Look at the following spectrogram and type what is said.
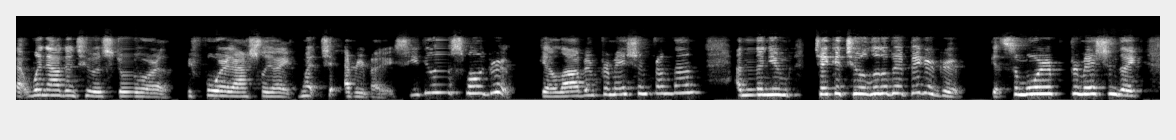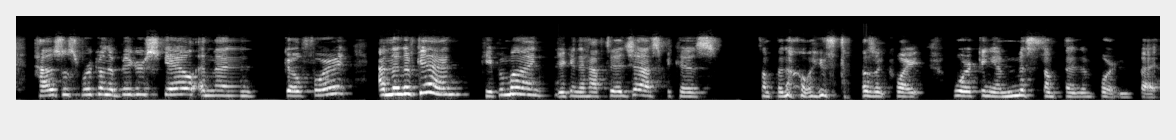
that went out into a store before it actually like went to everybody. So you do a small group, get a lot of information from them, and then you take it to a little bit bigger group, get some more information like how does this work on a bigger scale, and then go for it. And then again, keep in mind you're going to have to adjust because something always doesn't quite working and miss something important. But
